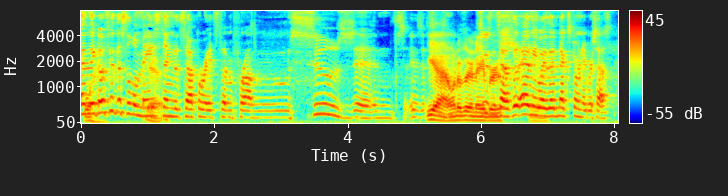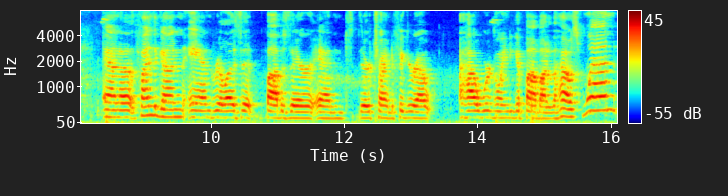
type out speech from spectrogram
And they go through this little maze Yeah. thing that separates them from Susan's. Is it Yeah, Susan? one of their Susan's neighbors. house. But anyway, the next door neighbor's house. And uh, find the gun and realize that Bob is there, and they're trying to figure out how we're going to get Bob out of the house when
